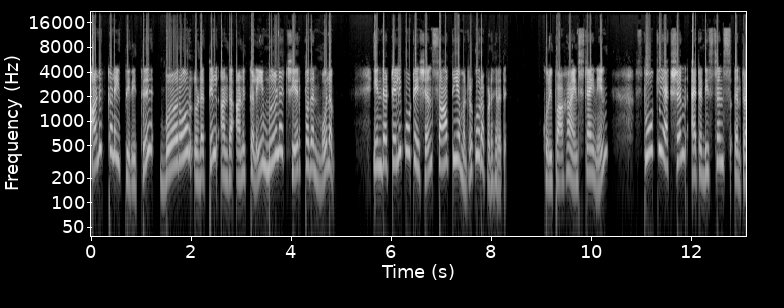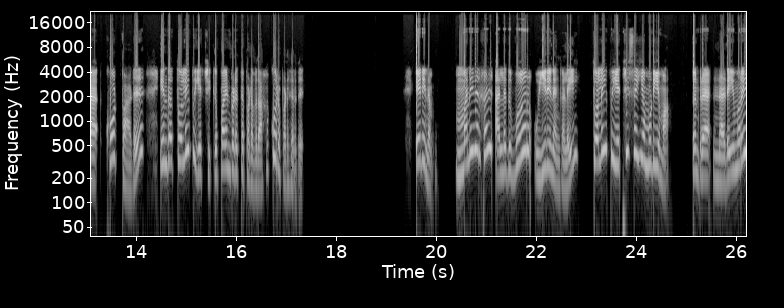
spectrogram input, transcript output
அணுக்களை பிரித்து வேறோர் இடத்தில் அந்த அணுக்களை மீளச் சேர்ப்பதன் மூலம் இந்த டெலிபோர்டேஷன் சாத்தியம் என்று கூறப்படுகிறது. குறிப்பாக ஐன்ஸ்டைனின் spooky action at a distance என்ற கோட்பாடு இந்த தொலைபுயற்சிக்கு பயன்படுத்தப்படுவதாக கூறப்படுகிறது. எனினும் மனிதர்கள் அல்லது வேறு உயிரினங்களை தொலைபுயற்சி செய்ய முடியுமா என்ற நடைமுறை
